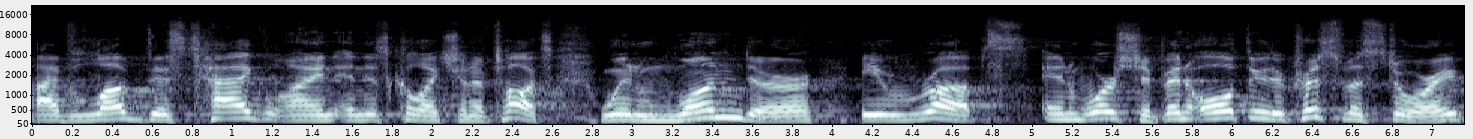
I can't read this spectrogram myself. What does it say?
I've loved this tagline in this collection of talks. When wonder erupts in worship. And all through the Christmas story,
